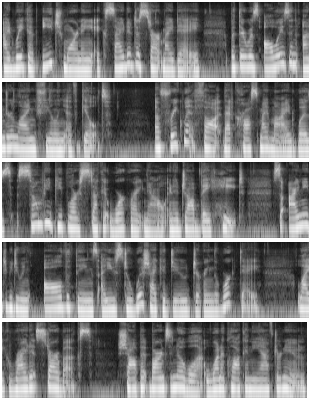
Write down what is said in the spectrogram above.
I'd wake up each morning excited to start my day, but there was always an underlying feeling of guilt. A frequent thought that crossed my mind was so many people are stuck at work right now in a job they hate, so I need to be doing all the things I used to wish I could do during the workday, like ride at Starbucks, shop at Barnes & Noble at 1 o'clock in the afternoon,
